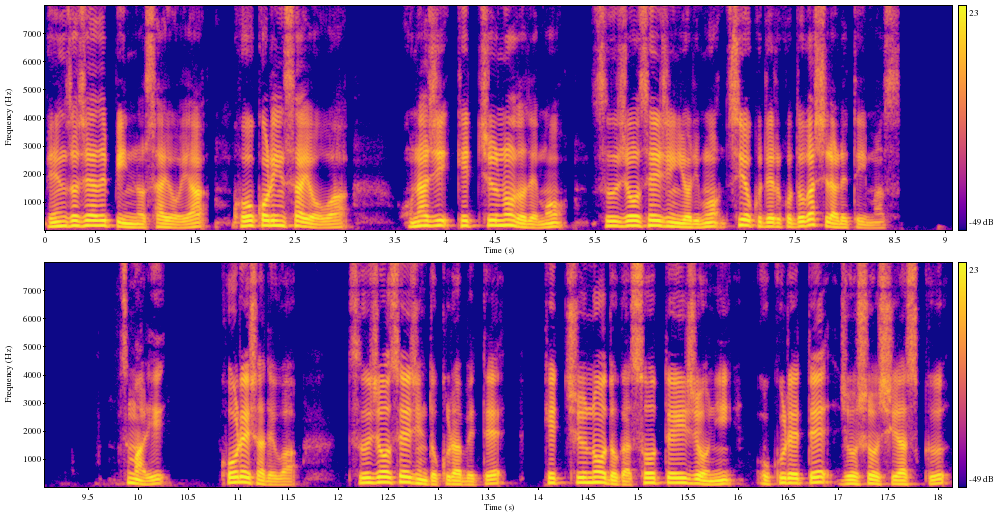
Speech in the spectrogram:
ベンゾジャゼピンの作用やコーコリン作用は同じ血中濃度でも通常成人よりも強く出ることが知られています。つまり、高齢者では通常成人と比べて血中濃度が想定以上に遅れて上昇しやすく、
